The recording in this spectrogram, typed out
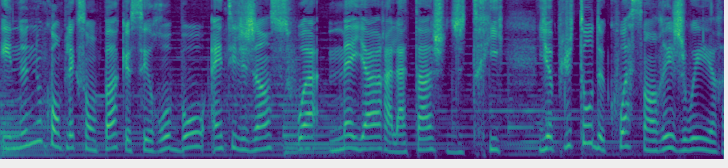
Et ne nous complexons pas que ces robots intelligents soient meilleurs à la tâche du tri. Il y a plutôt de quoi s'en réjouir.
